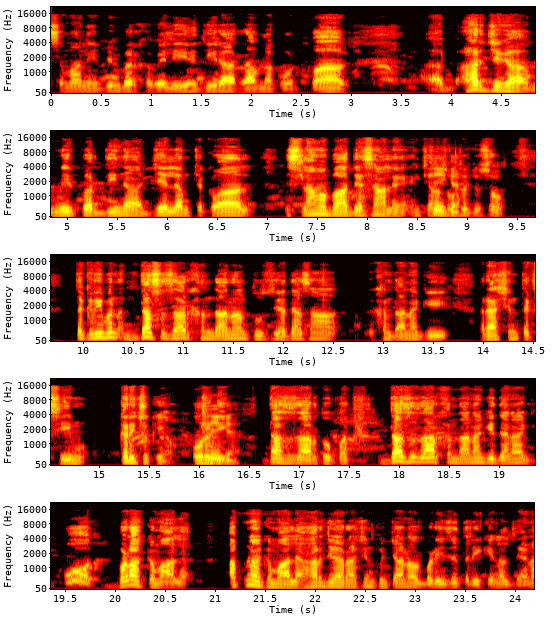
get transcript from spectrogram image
समानी बिम्बर हवेली हजीरा रावलाकोट बाग अ, हर जगह मीरपुर दीना जेलम चकवाल इस्लामाबाद ऐसा हाल है ठीक है। इंशाल्लाह तो जो सो तकरीबन दस हजार खानदाना तो ज्यादा सा खानदाना की राशन तकसीम कर चुके हैं ऑलरेडी ਠੀਕ ਹੈ दस हज़ार तो ऊपर। दस हज़ार खानदाना की देना बहुत बड़ा कमाल है। अपना कमाल है। हर जगह राशन पहुंचाना और बड़े इज़्ज़त तरीके नाल देना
